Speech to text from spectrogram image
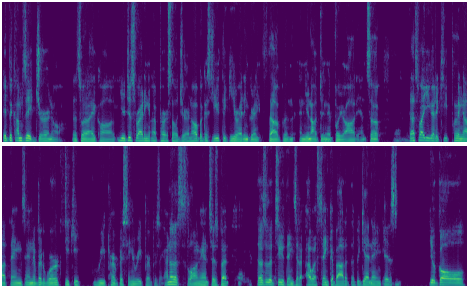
it becomes a journal That's what I call it. You're just writing a personal journal because you think you're writing great stuff and, and you're not doing it for your audience. So that's why you got to keep putting out things. And if it works, you keep repurposing and repurposing. I know this is long answers, but those are the two things that I would think about at the beginning is your goal,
